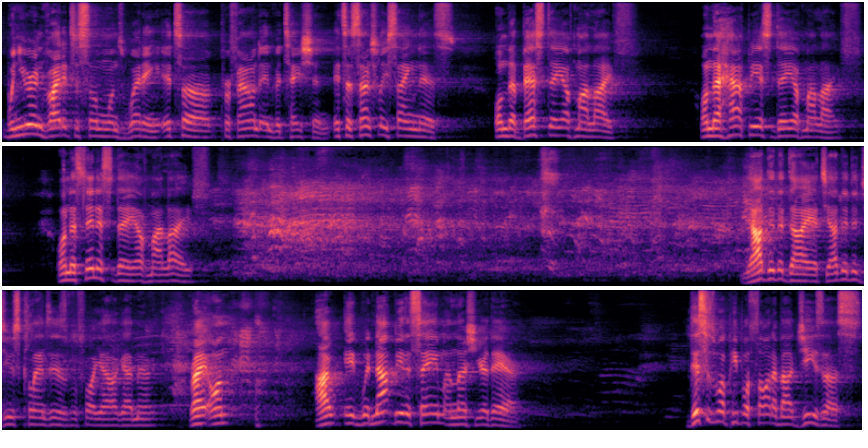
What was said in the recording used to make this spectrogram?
when you're invited to someone's wedding, it's a profound invitation. It's essentially saying this on the best day of my life, on the happiest day of my life, on the thinnest day of my life, Y'all did the diets, y'all did the juice cleanses before y'all got married, right? On, I, it would not be the same unless you're there. This is what people thought about Jesus.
